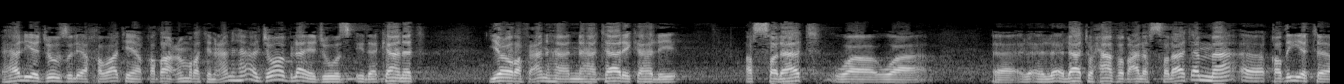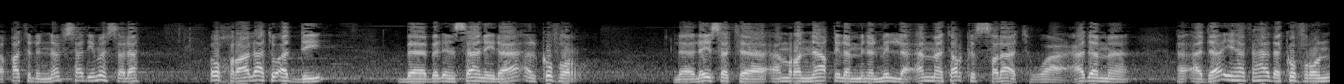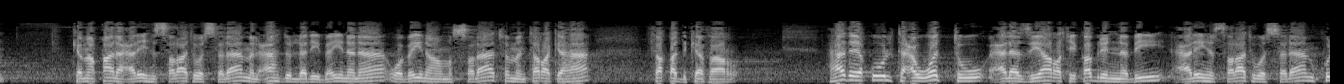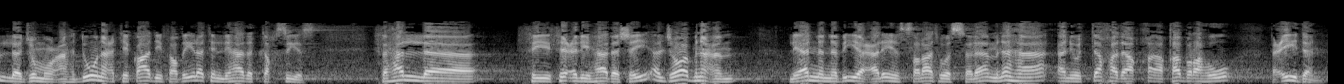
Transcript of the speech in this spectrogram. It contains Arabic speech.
هل يجوز لأخواتها قضاء عمرة عنها؟ الجواب لا يجوز إذا كانت يعرف عنها أنها تاركة للصلاة ولا تحافظ على الصلاة. أما قضية قتل النفس هذه مسألة أخرى لا تؤدي بالإنسان إلى الكفر. ليست أمرا ناقلا من الملة أما ترك الصلاة وعدم أدائها فهذا كفر كما قال عليه الصلاة والسلام العهد الذي بيننا وبينهم الصلاة فمن تركها فقد كفر. هذا يقول تعودت على زيارة قبر النبي عليه الصلاة والسلام كل جمعة دون اعتقاد فضيلة لهذا التخصيص. فهل في فعل هذا شيء؟ الجواب نعم. لأن النبي عليه الصلاة والسلام نهى أن يتخذ قبره عيدا.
